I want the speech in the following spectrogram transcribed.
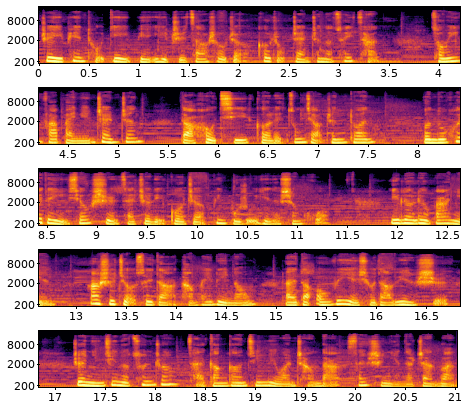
这一片土地便一直遭受着各种战争的摧残，从英法百年战争到后期各类宗教争端。本笃会的隐修士在这里过着并不如意的生活。一六六八年，二十九岁的唐培里农来到欧维耶修道院时，这宁静的村庄才刚刚经历完长达三十年的战乱。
